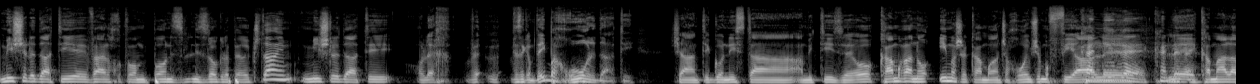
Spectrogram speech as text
מי שלדעתי, ואנחנו כבר מפה נז- נזלוג לפרק 2, מי שלדעתי הולך, ו, וזה גם די ברור לדעתי, שהאנטיגוניסט האמיתי זה או קמרן או אימא של קמרן, שאנחנו רואים שמופיעה כנראה, ל- כנראה. לקמאלה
